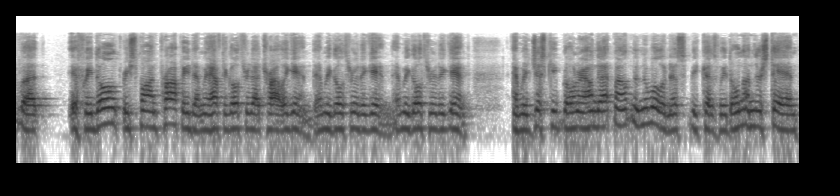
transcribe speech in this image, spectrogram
But if we don't respond properly, then we have to go through that trial again. Then we go through it again. Then we go through it again. And we just keep going around that mountain in the wilderness because we don't understand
